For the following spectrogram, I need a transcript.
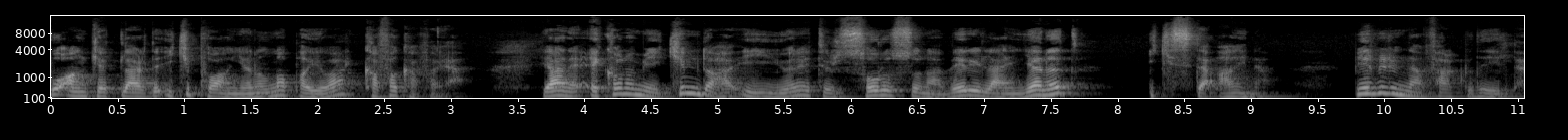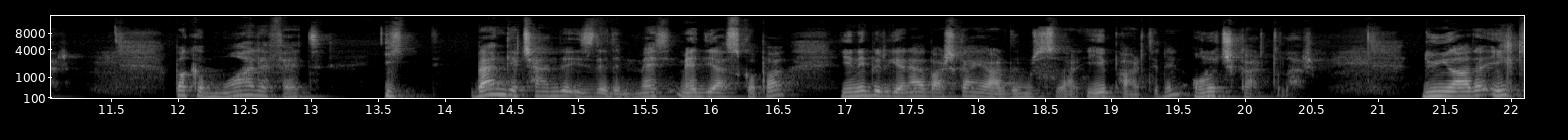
Bu anketlerde 2 puan yanılma payı var kafa kafaya. Yani ekonomiyi kim daha iyi yönetir sorusuna verilen yanıt ikisi de aynı. Birbirinden farklı değiller. Bakın muhalefet ben geçen de izledim Medyaskop'a yeni bir genel başkan yardımcısı var İyi Parti'nin onu çıkarttılar. Dünyada ilk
